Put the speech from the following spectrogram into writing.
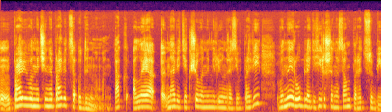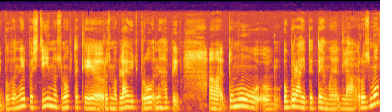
М, Праві вони чи не праві, це один момент, так але е, навіть якщо вони мільйон разів праві, вони роблять гірше насамперед собі, бо вони постійно знов таки розмовляють про негатив. Тому е, обирайте теми для розмов.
